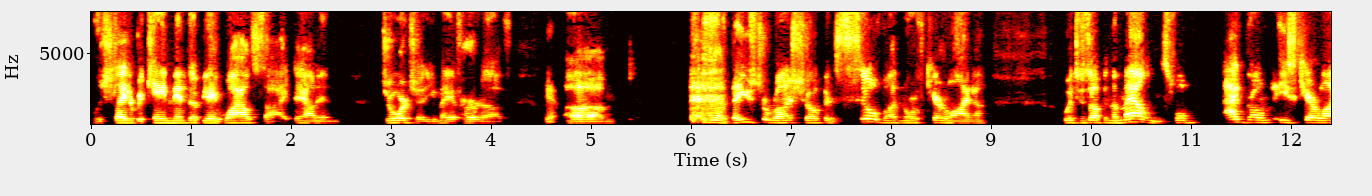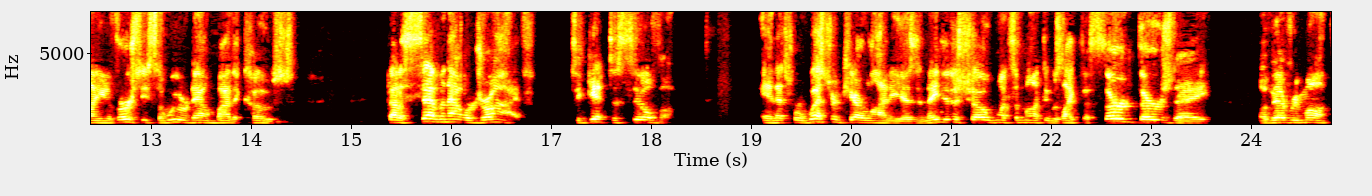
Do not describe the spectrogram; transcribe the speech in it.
which later became NWA Wildside down in Georgia. You may have heard of. Yeah. Um, they used to run a show up in Sylva, North Carolina, which is up in the mountains. Well, I'd grown East Carolina University, so we were down by the coast. About a seven-hour drive to get to Sylva. and that's where Western Carolina is. And they did a show once a month. It was like the third Thursday of every month,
